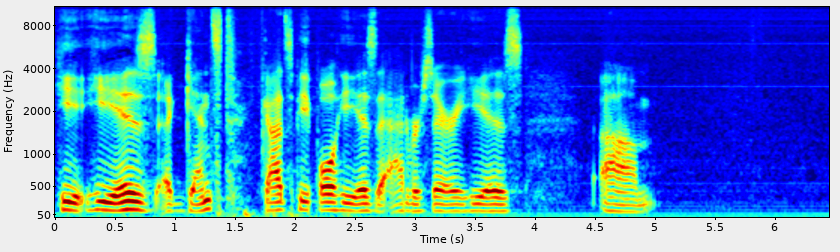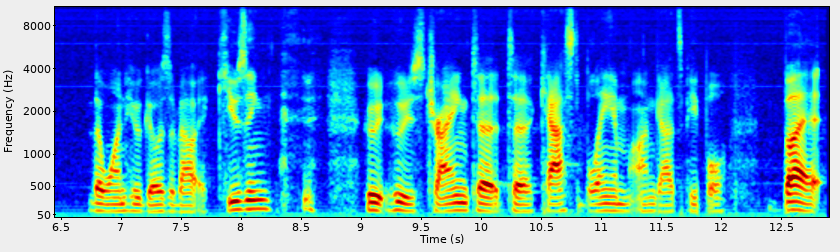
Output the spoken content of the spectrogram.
He, he is against God's people, he is the adversary, he is um, the one who goes about accusing, who, who's trying to, to cast blame on God's people. But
